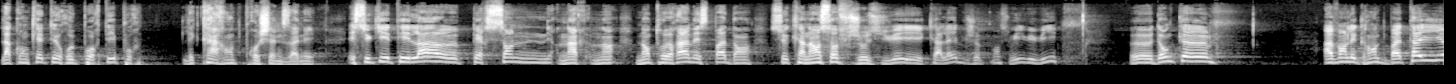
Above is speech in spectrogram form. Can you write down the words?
La conquête est reportée pour les 40 prochaines années. Et ce qui était là, euh, personne n'entrera, n'est-ce pas, dans ce Canaan, sauf Josué et Caleb, je pense, oui, oui, oui. Euh, donc, euh, avant les grandes batailles,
